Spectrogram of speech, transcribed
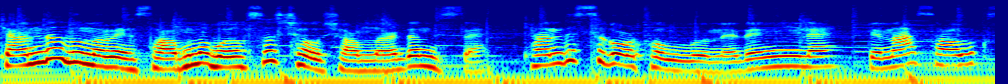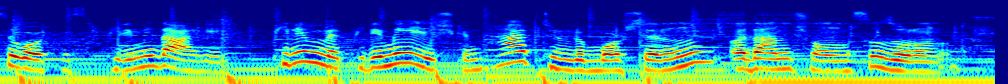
Kendi adına ve hesabına bağımsız çalışanlardan ise kendi sigortalılığı nedeniyle genel sağlık sigortası primi dahil prim ve prime ilişkin her türlü borçlarının ödenmiş olması zorunludur.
